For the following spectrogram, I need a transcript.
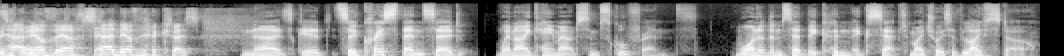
that's had a nerve there. Had a nerve there, Chris. No, it's good. So Chris then said, when I came out to some school friends, one of them said they couldn't accept my choice of lifestyle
